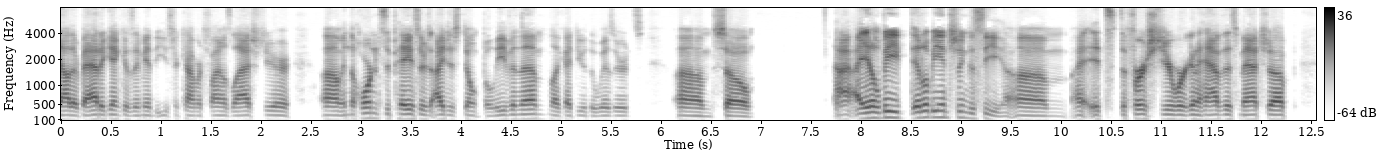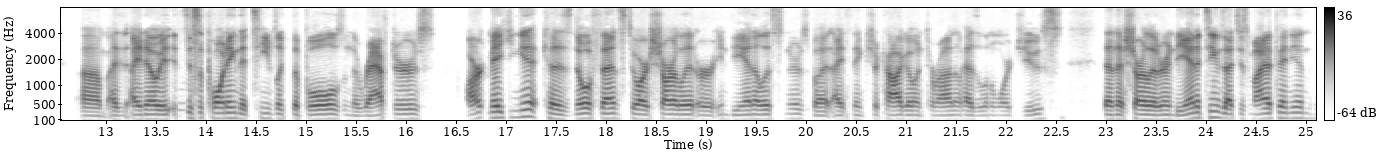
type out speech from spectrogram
now they're bad again because they made the Eastern Conference Finals last year. Um, and the Hornets and Pacers, I just don't believe in them like I do the Wizards. Um, so I, it'll be it'll be interesting to see. Um, I, it's the first year we're going to have this matchup. Um, I, I, know it, it's disappointing that teams like the Bulls and the Raptors aren't making it because no offense to our Charlotte or Indiana listeners, but I think Chicago and Toronto has a little more juice than the Charlotte or Indiana teams. That's just my opinion.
